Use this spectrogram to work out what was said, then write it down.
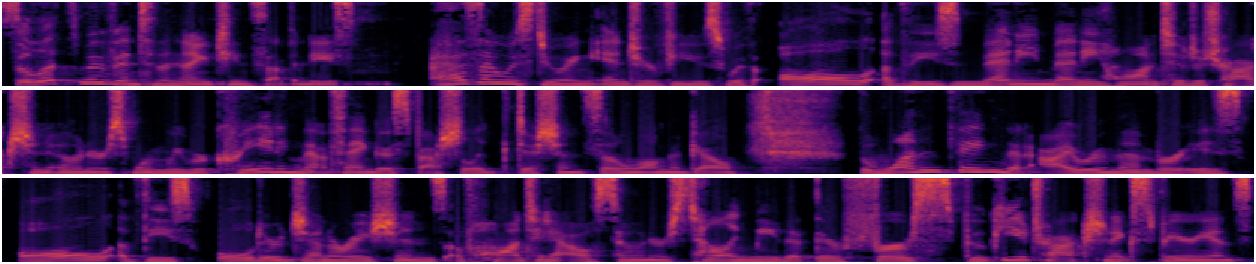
So let's move into the 1970s. As I was doing interviews with all of these many, many haunted attraction owners when we were creating that Fango special edition so long ago, the one thing that I remember is all of these older generations of haunted house owners telling me that their first spooky attraction experience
